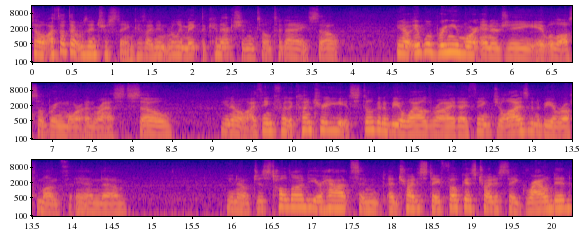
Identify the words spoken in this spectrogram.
So I thought that was interesting because I didn't really make the connection until today. So, you know, it will bring you more energy. It will also bring more unrest. So, you know, I think for the country, it's still going to be a wild ride. I think July is going to be a rough month. And, um, you know, just hold on to your hats and, and try to stay focused, try to stay grounded,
